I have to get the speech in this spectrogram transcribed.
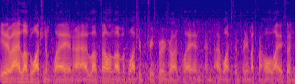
either way, I loved watching him play, and I, I love, fell in love with watching Patrice Bergeron play, and, and I've watched him pretty much my whole life. And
